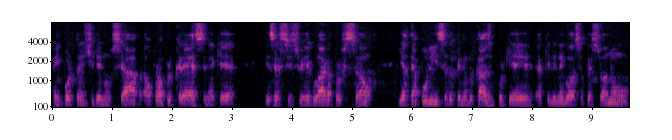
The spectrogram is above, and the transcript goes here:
É importante denunciar ao próprio Cresce, né, que é exercício irregular da profissão, e até a polícia, dependendo do caso, porque é aquele negócio, a pessoa não,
